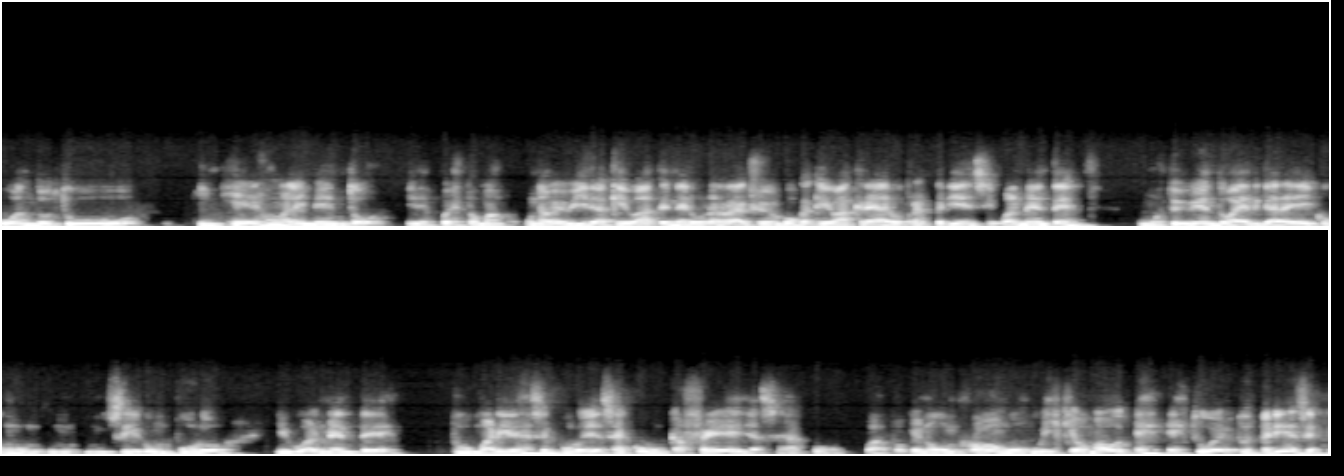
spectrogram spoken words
cuando tú ingieres un alimento y después tomas una bebida que va a tener una reacción en boca que va a crear otra experiencia. Igualmente, como estoy viendo a Edgar ahí con un, un, un, un puro igualmente tú maridas ese puro, ya sea con un café, ya sea con, bueno, ¿por qué no? Un ron, un whisky ahumado, es, es tu, tu experiencia.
